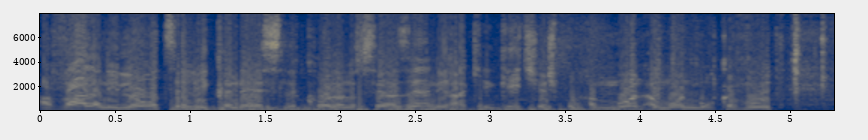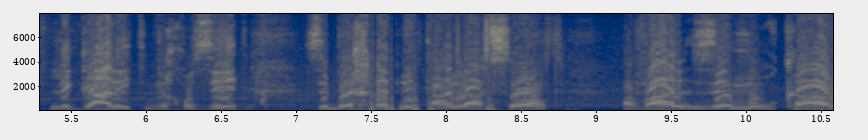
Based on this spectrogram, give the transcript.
אבל אני לא רוצה להיכנס לכל הנושא הזה, אני רק אגיד שיש פה המון המון מורכבות לגלית וחוזית, זה בהחלט ניתן לעשות, אבל זה מורכב,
